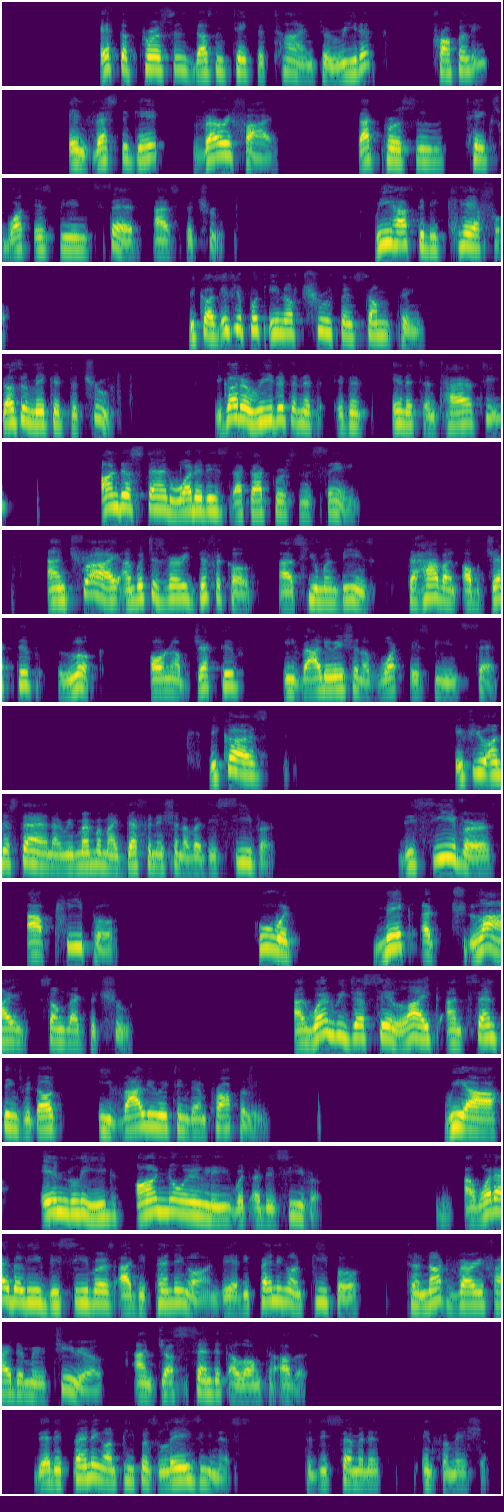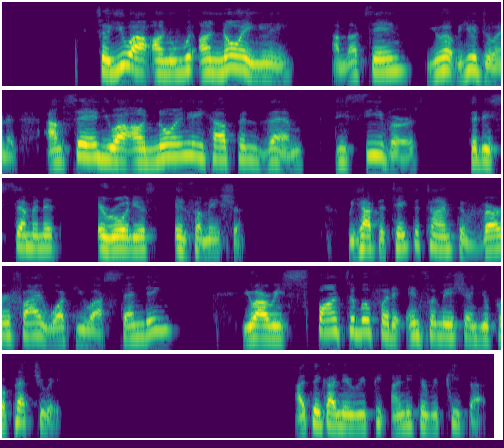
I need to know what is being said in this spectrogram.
if the person doesn't take the time to read it properly, investigate, verify, that person takes what is being said as the truth. We have to be careful because if you put enough truth in something, doesn't make it the truth. You got to read it in, it in, it in its entirety understand what it is that that person is saying and try, and which is very difficult as human beings, to have an objective look or an objective evaluation of what is being said. Because if you understand and remember my definition of a deceiver, deceivers are people who would make a lie sound like the truth. And when we just say like and send things without evaluating them properly, we are in league unknowingly with a deceiver. And what I believe deceivers are depending on, they are depending on people to not verify the material and just send it along to others. They're depending on people's laziness to disseminate information. So you are un- unknowingly, I'm not saying you, you're doing it. I'm saying you are unknowingly helping them deceivers to disseminate erroneous information. We have to take the time to verify what you are sending. You are responsible for the information you perpetuate. I think I need, repeat, I need to repeat that.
